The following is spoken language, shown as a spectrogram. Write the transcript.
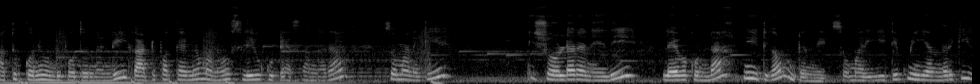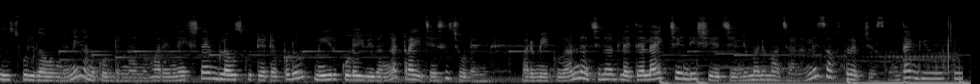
అతుక్కొని ఉండిపోతుందండి. ఇక అటుపక్క ఏమో మనం స్లీవ్ కుట్టేస్తాం కదా సో మనకి ఈ షోల్డర్ అనేది లేవకుండా నీట్గా ఉంటుంది. సో మరి ఈ టిప్ మీ అందరికీ యూస్ఫుల్గా ఉందని అనుకుంటున్నాను. మరి నెక్స్ట్ టైం బ్లౌజ్ కుట్టేటప్పుడు మీరు కూడా ఈ విధంగా ట్రై చేసి చూడండి. మరి మీకు కానీ నచ్చినట్లయితే లైక్ చేయండి షేర్ చేయండి. మరి మా ఛానల్ని సబ్స్క్రైబ్ చేసుకోండి థ్యాంక్ యూ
